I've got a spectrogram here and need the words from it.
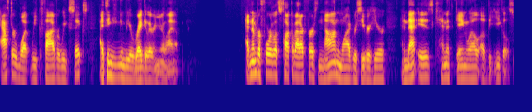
after what, week five or week six? I think he can be a regular in your lineup. At number four, let's talk about our first non wide receiver here, and that is Kenneth Gainwell of the Eagles.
